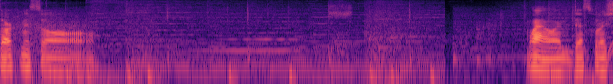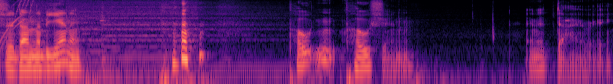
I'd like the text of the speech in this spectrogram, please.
Darkness all. Wow, that's what I should have done in the beginning. Potent potion. And a diary.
